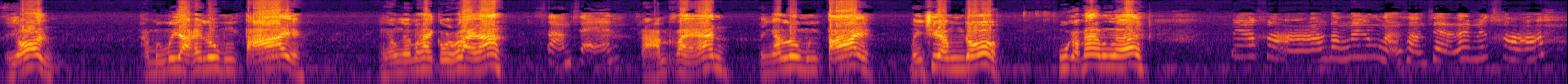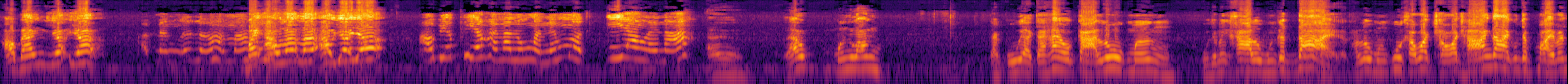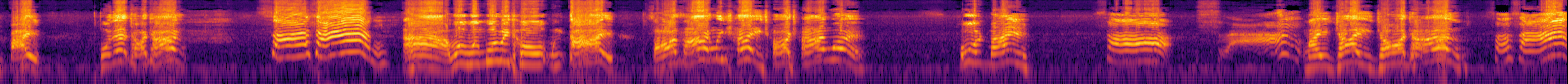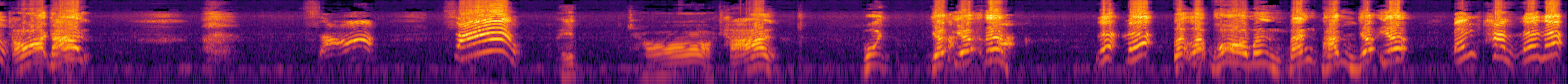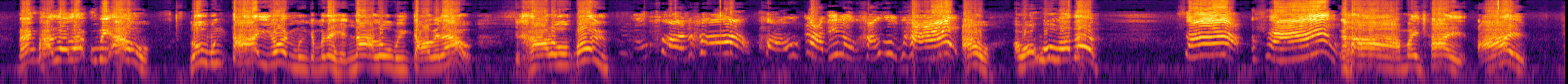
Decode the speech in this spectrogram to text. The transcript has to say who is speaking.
Speaker 1: ไอ้ย้อนถ้ามึงไม่อยากให้ลูกมึงตาย มึงเอาเงินมาให้กูเท่าไหร่นะ
Speaker 2: สามแสน
Speaker 1: สามแสนไม่งั้นลูกมึงตาย ไม่เชื่อมึงดูพูดกับแม่มึงเลย
Speaker 2: แม่คะต้องให้ลุงหมาสามแสนได้ไหมคะ
Speaker 1: เอาแบงค์เยอะ
Speaker 2: เอาแบงค์เลยเลยมา
Speaker 1: ๆไม่เอาแล้วแล้วเอาเยอะ
Speaker 2: เอาเพียงเพียงๆให้มาลุงหมันได้หมดเกลี้ยงเลยนะ
Speaker 1: ๆเออ แล้วมึงลอง แต่กูอยากจะให้โอกาสลูกมึง กูจะไม่ฆ่าลูกมึงก็ได้แต่ถ้าลูกมึงพูดคำว่าชอช้างได้กูจะปล่อยมันไปพูดได้ชอช้าง
Speaker 2: ซอช้าง
Speaker 1: อ่าลูกมึงพูดไม่ถูกมึงตายสอสางไม่ใช่ ชอช้างเว้ยพูดไหม
Speaker 2: ซอสาง
Speaker 1: ไม่ใช่ชอช้าง
Speaker 2: ซอสาง
Speaker 1: ชอช้าง
Speaker 2: ซอสาง
Speaker 1: ผิดชอช้างพูดเยอะๆนะ
Speaker 2: เลอะเลอะ
Speaker 1: แล้วแล้วพ่อมึงแบงค์พันเยอะ
Speaker 2: เป็นพันเลอะเลอะ
Speaker 1: ๆแบงค์พันแล้วแล้วกูไม่เอา ลูกมึงตายย้อนมึงจะไม่ได้เห็นหน้าลูกมึงตายไปแล้ว จะฆ่าลูกมึง
Speaker 2: หนูขอโทษขอโอกาสให้หนูครั้งสุดท้าย
Speaker 1: เอาเอาหัวพูดมาเด้อ
Speaker 2: ซอสาง
Speaker 1: อ่าไม่ใช่ตาย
